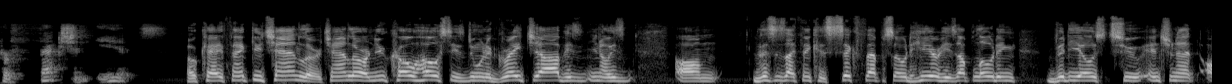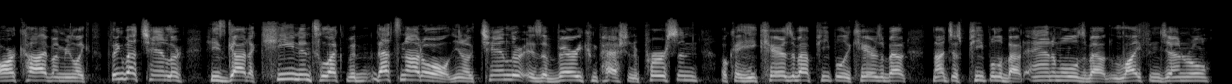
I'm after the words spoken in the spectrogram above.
perfection is. Okay, thank you, Chandler. Chandler, our new co-host, he's doing a great job. He's, you know, he's um, this is, I think, his sixth episode here. He's uploading videos to Internet Archive. I mean, like, think about Chandler. He's got a keen intellect, but that's not all. You know, Chandler is a very compassionate person. Okay, he cares about people. He cares about not just people, about animals, about life in general.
